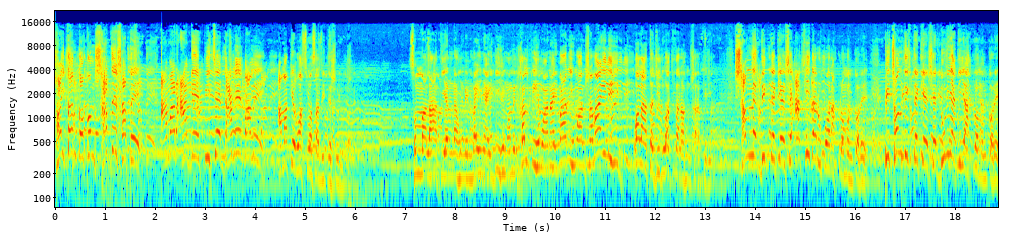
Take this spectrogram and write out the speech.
শয়তান তখন সাথে সাথে আমার আগে, পিছে, ডানে, বামে আমাকে ওয়াসওয়াসা দিতে শুরু করে। সুম্মা লা আতিয়ান্নাহুম মিন বাইনি আইদিহিম ওয়া মিন খালফিহিম ওয়া আন আইমানিহিম ওয়া আন শামাইলিহিম ওয়া লা তাজিদু আকসারাহুম শাকিরিন। সামনের দিক থেকে এসে আকিদার উপর আক্রমণ করে, পিছন দিক থেকে এসে দুনিয়া দিয়ে আক্রমণ করে,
